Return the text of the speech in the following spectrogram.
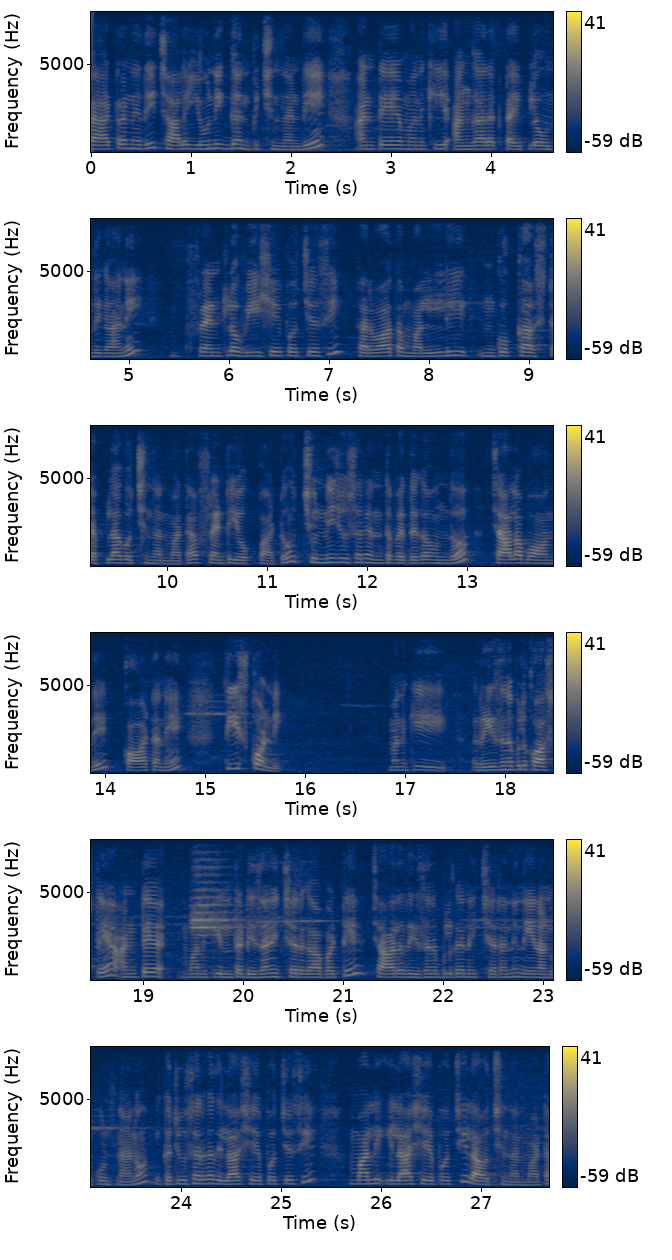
ప్యాటర్న్ అనేది చాలా యూనిక్గా అనిపించిందండి. అంటే మనకి అంగారక్ టైప్లో ఉంది కానీ ఫ్రంట్లో వీ షేప్ వచ్చేసి తర్వాత మళ్ళీ ఇంకొక స్టెప్ లాగా వచ్చిందనమాట ఫ్రంట్ యోక్ పాటు. చున్నీ చూసారు ఎంత పెద్దగా ఉందో? చాలా బాగుంది. కాటనే. తీసుకోండి. మనకి రీజనబుల్ కాస్టే అంటే మనకి ఇంత డిజైన్ ఇచ్చారు కాబట్టి చాలా రీజనబుల్గానే ఇచ్చారని నేను అనుకుంటున్నాను. ఇక చూసారు కదా ఇలా షేప్ వచ్చేసి మళ్ళీ ఇలా షేప్ వచ్చి ఇలా వచ్చిందనమాట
